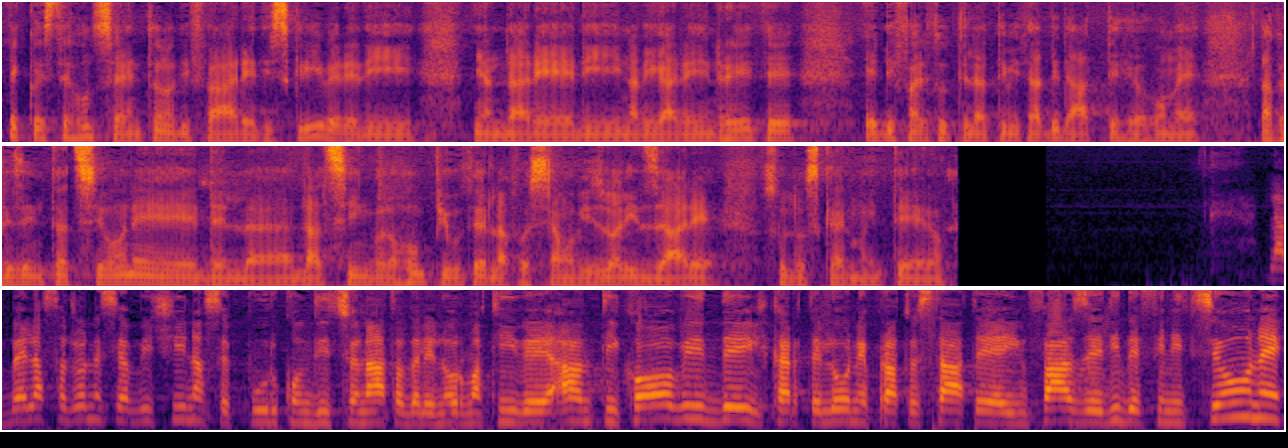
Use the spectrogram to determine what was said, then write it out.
e queste consentono di fare, di scrivere, di, di, andare, di navigare in rete e di fare tutte le attività didattiche come la presentazione del, dal singolo computer la possiamo visualizzare sullo schermo intero. La bella stagione si avvicina seppur condizionata dalle normative anti-Covid, il cartellone Prato Estate è in fase di definizione,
